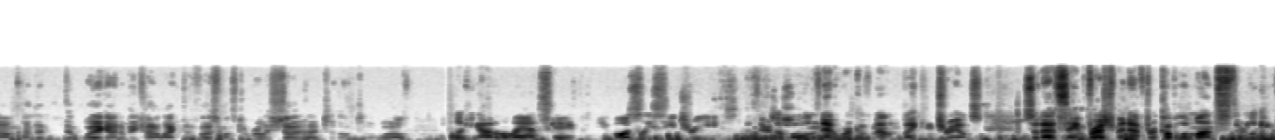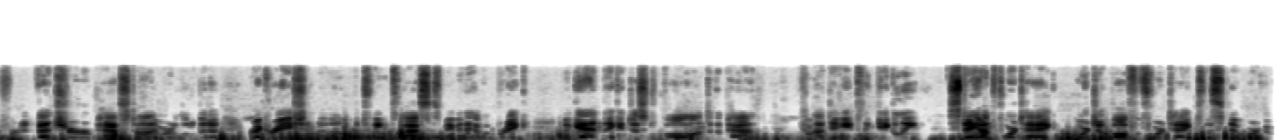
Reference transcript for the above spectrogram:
um, and that, that we're going to be kind of like the first ones to really show that to the, to the world. Looking out on the landscape, you mostly see trees, but there's a whole network of mountain biking trails. So that same freshman, after a couple of months, they're looking for an adventure or pastime or a little bit of recreation um, between classes. Maybe they have a break. Again, they can just fall onto the path, come out to Eighth and Gigling, stay on Fortag, or jump off of Fortag to this network of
